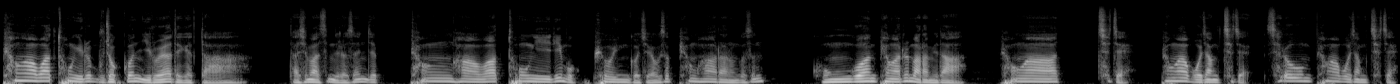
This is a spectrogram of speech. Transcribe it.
평화와 통일을 무조건 이뤄야 되겠다. 다시 말씀드려서 이제 평화와 통일이 목표인 거죠. 여기서 평화라는 것은 공고한 평화를 말합니다. 평화 체제, 평화 보장 체제, 새로운 평화 보장 체제.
